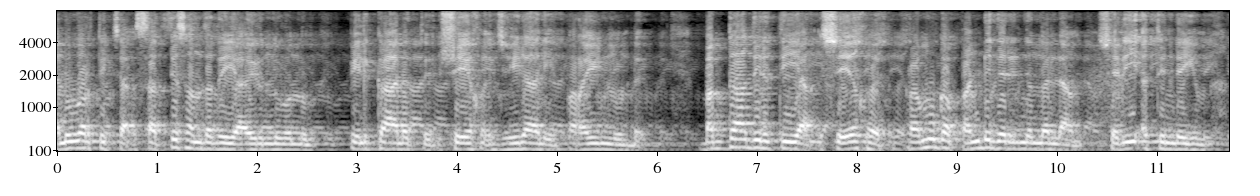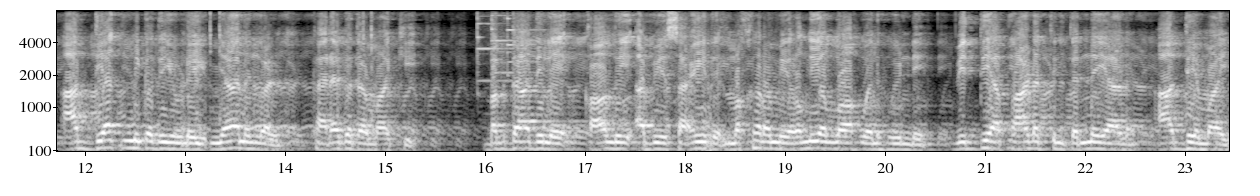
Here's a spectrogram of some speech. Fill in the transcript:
അനുവർത്തിച്ച സത്യസന്ധതയായിരുന്നുവെന്നും പിൽക്കാലത്ത് ഷെയ്ഖ് ജീലാനി പറയുന്നുണ്ട്. ബഗ്ദാദിലെത്തിയ ഷേഖ് പ്രമുഖ പണ്ഡിതരിൽ നിന്നെല്ലാം ശരീരത്തിന്റെയും ആധ്യാത്മികതയുടെയും ജ്ഞാനങ്ങൾ കരഗതമാക്കി. ബഗ്ദാദിലെ ഖാലി അബി സഈദ് മഖ്റമി റളിയല്ലാഹു അൻഹുവിന്റെ വിദ്യാപാഠത്തിൽ തന്നെയാണ് ആദ്യമായി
